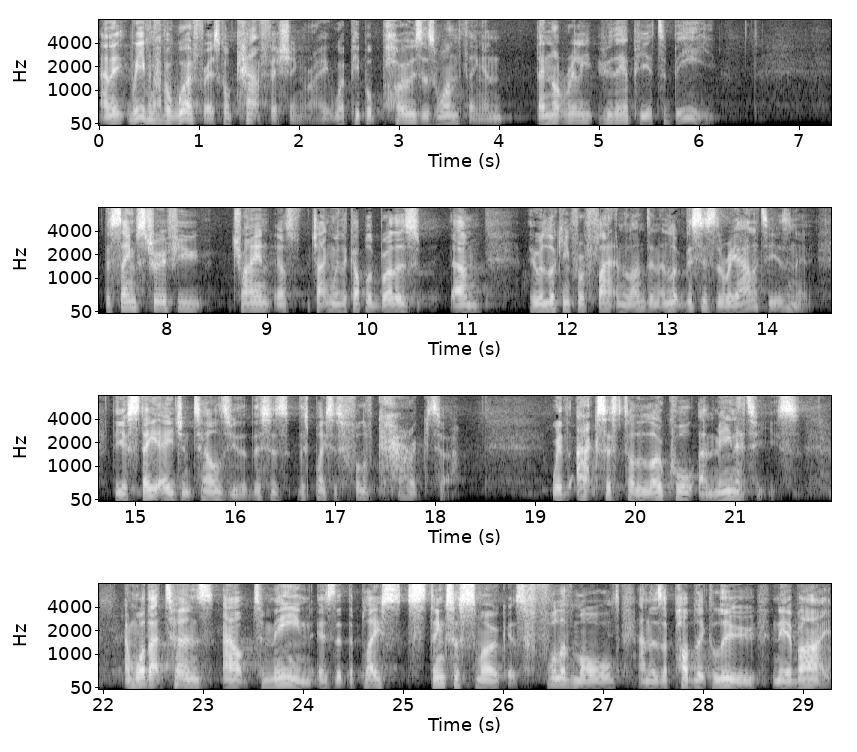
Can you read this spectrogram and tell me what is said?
And it, we even have a word for it, it's called catfishing, right? Where people pose as one thing and they're not really who they appear to be. The same's true if you try and, I was chatting with a couple of brothers um, who are looking for a flat in London. And look, this is the reality, isn't it? The estate agent tells you that this, is, this place is full of character with access to local amenities. And what that turns out to mean is that the place stinks of smoke, it's full of mold, and there's a public loo nearby.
